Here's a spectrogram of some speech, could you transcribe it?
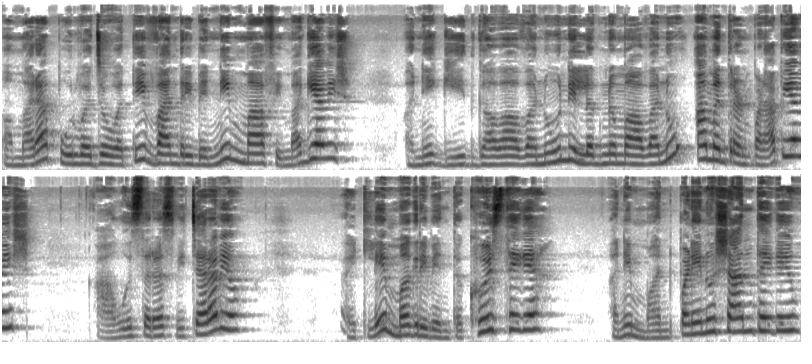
અમારા પૂર્વજો વતી વાંદરીબેનની માફી માગી આવીશ અને ગીત ગાવા આવવાનું ને લગ્નમાં આવવાનું આમંત્રણ પણ આપી આવીશ. આવો સરસ વિચાર આવ્યો. એટલે મગરીબેન તો ખુશ થઈ ગયા અને મન પણ એનું શાંત થઈ ગયું.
